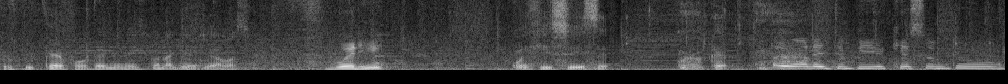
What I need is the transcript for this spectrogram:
Just be careful, then he's gonna get jealous Would he? When he sees it. Okay. I wanted to be a kissing too.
